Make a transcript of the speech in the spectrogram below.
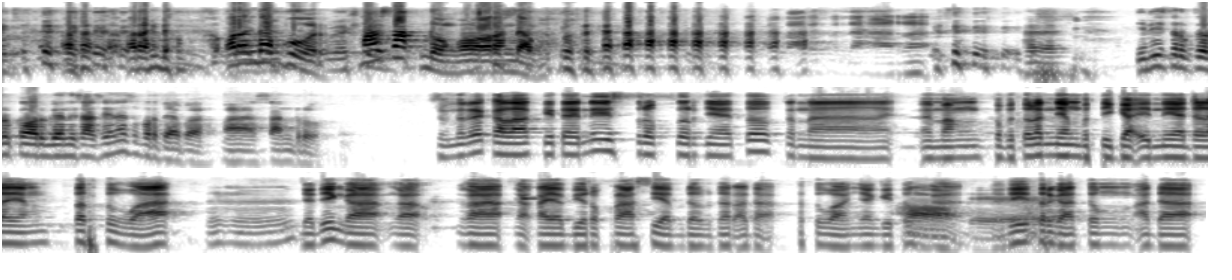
orang dapur. orang dapur. Masak dong kalau orang dapur. Jadi struktur keorganisasiannya seperti apa, Mas Sandro? Sebenarnya kalau kita ini strukturnya itu kena emang kebetulan yang bertiga ini adalah yang tertua. Mm-mm. Jadi nggak nggak nggak nggak kayak birokrasi ya benar-benar ada ketuanya gitu Oh, nggak. oke. Jadi tergantung ada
